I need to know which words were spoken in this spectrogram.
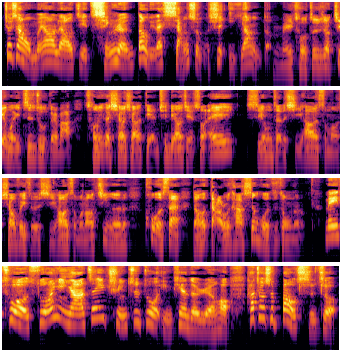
就像我们要了解情人到底在想什么是一样的。没错，这就叫见微知著，对吧？从一个小小的点去了解说，哎，使用者的喜好是什么，消费者的喜好是什么，然后进而呢扩散，然后打入他。生活之中呢？没错，所以呀，这一群制作影片的人哦，他就是保持着。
